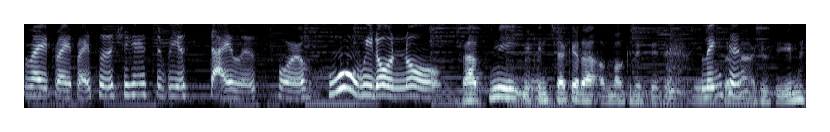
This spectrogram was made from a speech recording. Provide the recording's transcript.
Right, right, right. So she used to be a stylist for who we don't know. That's me. You can hmm. check it out. I'm not gonna say the name LinkedIn? of the magazine.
